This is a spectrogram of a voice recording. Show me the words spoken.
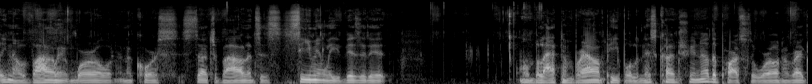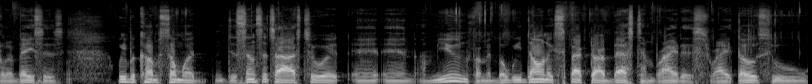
you know violent world, and of course, such violence is seemingly visited on black and brown people in this country and other parts of the world on a regular basis. We become somewhat desensitized to it and, and immune from it, but we don't expect our best and brightest, right? Those who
